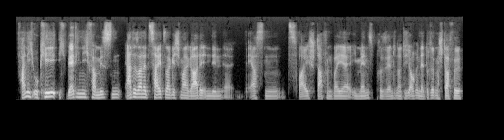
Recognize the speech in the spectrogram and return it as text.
Fand ich okay, ich werde ihn nicht vermissen. Er hatte seine Zeit, sage ich mal, gerade in den äh, ersten zwei Staffeln war er immens präsent und natürlich auch in der dritten Staffel,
